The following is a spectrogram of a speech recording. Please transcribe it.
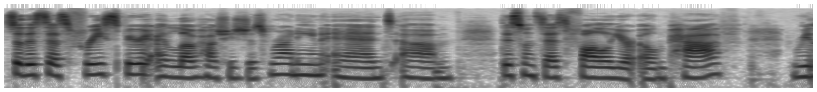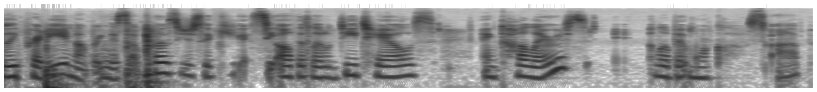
So this says free spirit. I love how she's just running. And um, this one says follow your own path. Really pretty. And I'll bring this up close just so you can see all the little details and colors a little bit more close up.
